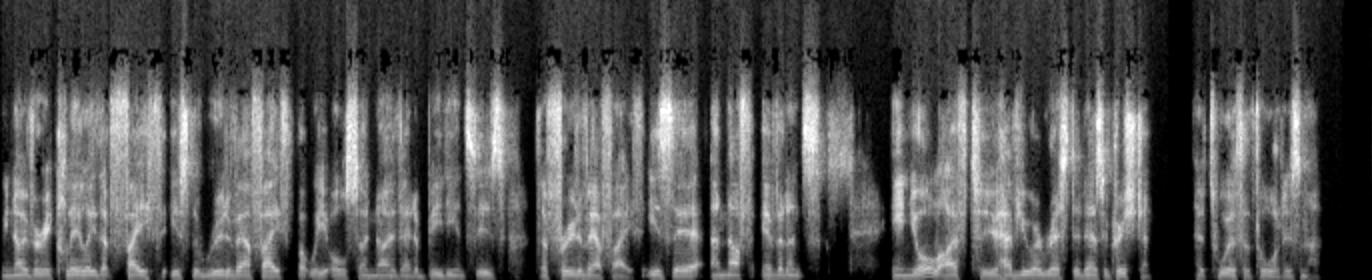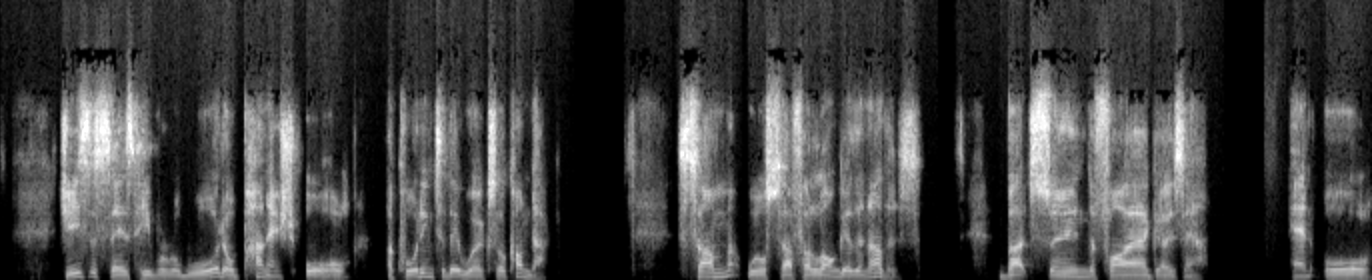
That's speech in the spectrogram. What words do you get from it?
We know very clearly that faith is the root of our faith, but we also know that obedience is the fruit of our faith. Is there enough evidence in your life to have you arrested as a Christian? It's worth a thought, isn't it? Jesus says he will reward or punish all according to their works or conduct. Some will suffer longer than others, but soon the fire goes out and all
